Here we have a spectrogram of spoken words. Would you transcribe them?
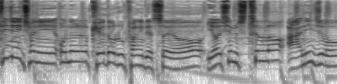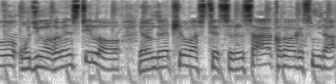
20. DJ 천이 오늘 궤도 루팡이 됐어요. 여심 stealer 아니죠. 오징어가 웬 stealer. 여러분들의 피로와 스트레스를 싹 걷어가겠습니다.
